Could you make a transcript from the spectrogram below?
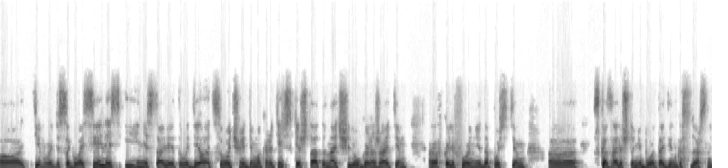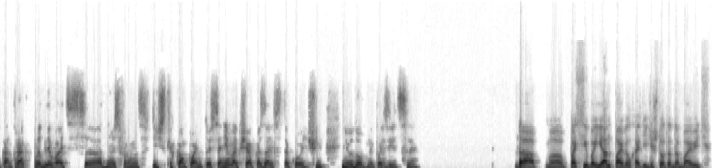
а, те вроде согласились и не стали этого делать. В свою очередь демократические штаты начали угрожать им. А, в Калифорнии, допустим, сказали, что не будет один государственный контракт продлевать с одной из фармацевтических компаний. То есть они вообще оказались в такой очень неудобной позиции. Да, спасибо, Ян. Павел, хотите что-то добавить?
